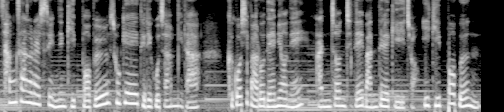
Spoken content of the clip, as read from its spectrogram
상상을 할 수 있는 기법을 소개해 드리고자 합니다. 그것이 바로 내면의 안전지대 만들기이죠. 이 기법은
